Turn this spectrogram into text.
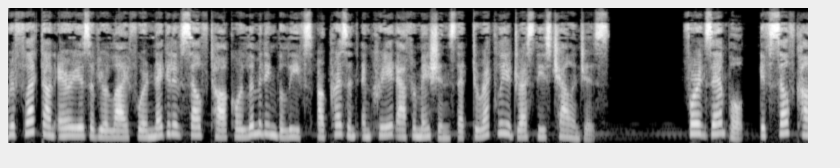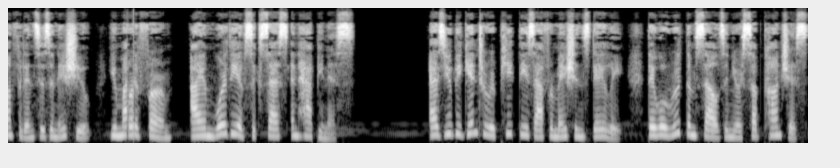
Reflect on areas of your life where negative self-talk or limiting beliefs are present and create affirmations that directly address these challenges. For example, if self-confidence is an issue, you might affirm, I am worthy of success and happiness. As you begin to repeat these affirmations daily, they will root themselves in your subconscious,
